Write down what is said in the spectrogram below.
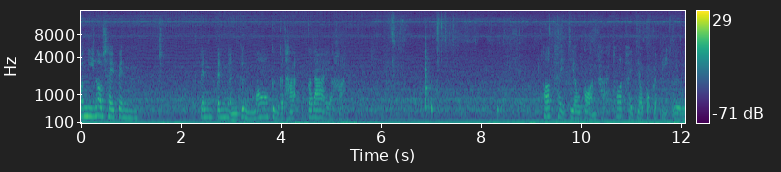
วันนี้เราใช้เป็นเป็นเป็นเหมือนกึ่งหม้อกึ่งกระทะก็ได้อะค่ะ ทอดไข่เจียวก่อนค่ะ ทอดไข่เจียวปกติเลย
